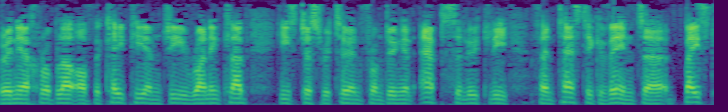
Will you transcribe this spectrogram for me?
Renier Grobler of the KPMG Running Club. He's just returned from doing an absolutely fantastic event uh, based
